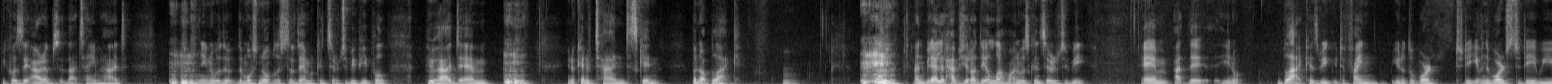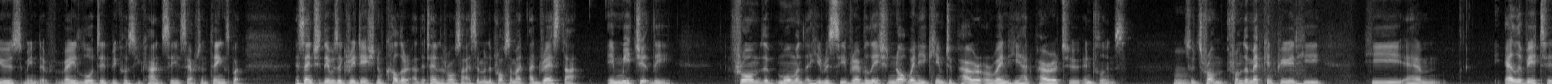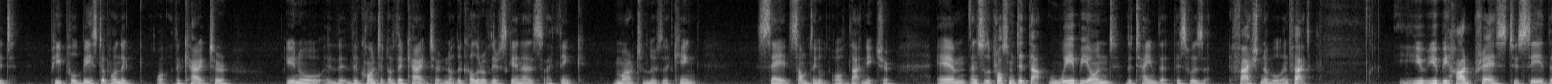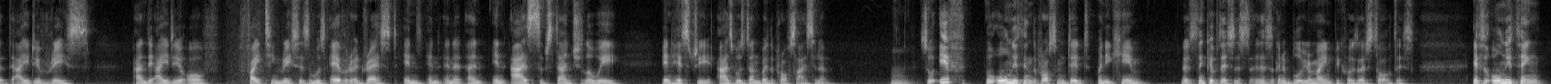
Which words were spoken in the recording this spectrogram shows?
because the Arabs at that time had, you know, the, the most noblest of them were considered to be people who had, um, you know, kind of tanned skin, but not black. Mm. and Bilal al-Habshi radiallahu anhu was considered to be um, at the, you know, black as we define, you know, the word today. Even the words today we use, I mean, they're very loaded because you can't say certain things, but essentially there was a gradation of colour at the time of the Prophet and the Prophet addressed that immediately from the moment that he received revelation, not when he came to power or when he had power to influence. Mm. So it's from from the Meccan period he he um, elevated people based upon the the character, you know, the the content of their character, not the color of their skin, as I think Martin Luther King said, something of, of that nature. Um, and so the Prophet did that way beyond the time that this was fashionable. In fact, you you'd be hard pressed to say that the idea of race and the idea of fighting racism was ever addressed in in in, a, in, in as substantial a way in history as was done by the Prophet ﷺ. Mm. So if the only thing the Prophet did when he came, now think of this, this, this is going to blow your mind because I just thought of this. If the only thing,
